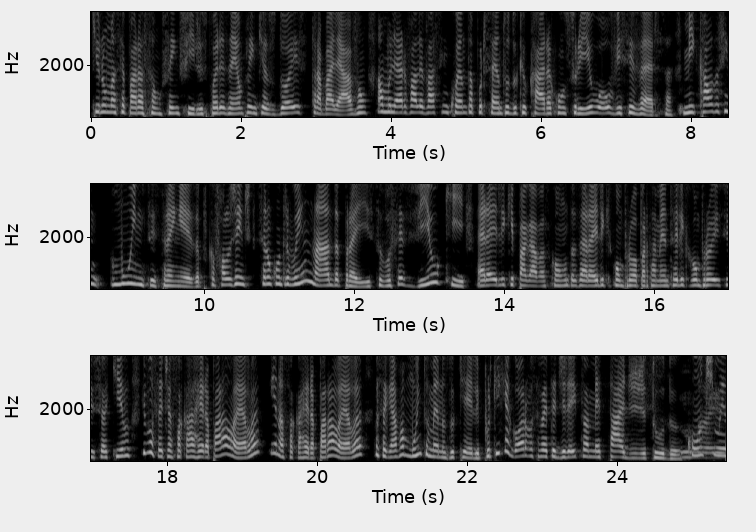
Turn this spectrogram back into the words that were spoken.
que numa separação sem filhos, por exemplo, em que os dois trabalhavam, a mulher vai levar 50% do que o cara construiu ou vice-versa. Me causa assim muita estranheza, porque eu falo, gente, você não contribuiu em nada pra isso. Você viu que era ele que pagava as contas, era ele que comprou o apartamento, ele que comprou isso, isso e aquilo, e você tinha sua carreira paralela, e na sua carreira paralela, você ganhava muito menos do que ele. Por que que agora você vai ter direito a metade de tudo? Conte-me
